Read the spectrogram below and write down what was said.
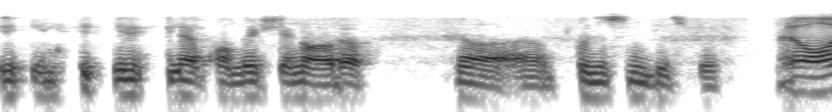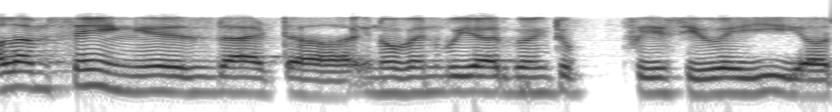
in, in, in a formation or a, a position this way. All I'm saying is that uh, you know when we are going to face UAE or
